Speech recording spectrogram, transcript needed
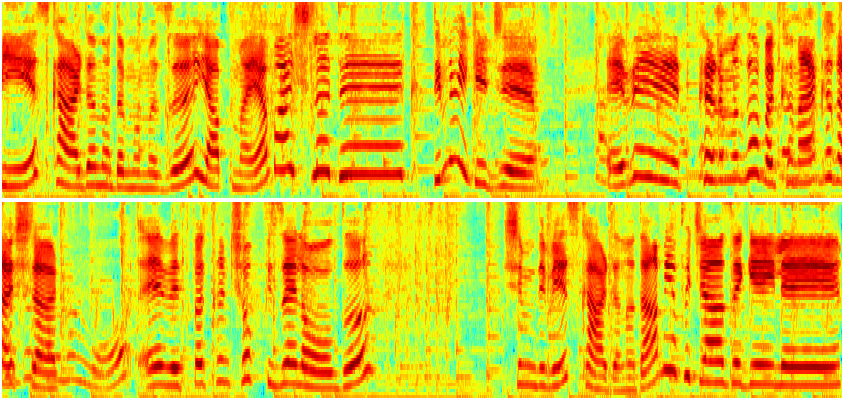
Biz kardan adamımızı yapmaya başladık. Değil mi Egeciğim? Evet, karımıza bakın arkadaşlar. Evet, bakın çok güzel oldu. Şimdi biz kardan adam yapacağız Ege ile.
